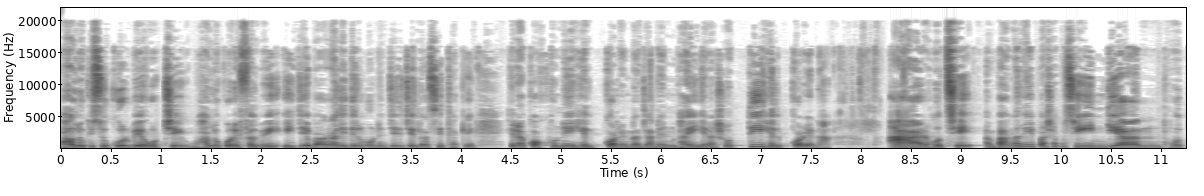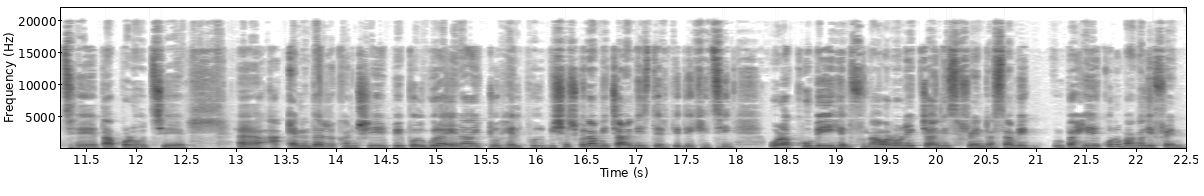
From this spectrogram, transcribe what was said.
ভালো কিছু করবে, ওর চেয়ে ভালো করে ফেলবে। এই যে বাঙালিদের মনে যে জেলাসি থাকে, এরা কখনোই হেল্প করে না, জানেন ভাই? এরা সত্যিই হেল্প করে না। আর হচ্ছে বাঙালির পাশাপাশি ইন্ডিয়ান হচ্ছে, তারপর হচ্ছে অ্যানাদার কান্ট্রির পিপলগুলো এরা একটু হেল্পফুল বিশেষ করে আমি চাইনিজদেরকে দেখেছি, ওরা খুবই হেল্পফুল আমার অনেক চাইনিজ ফ্রেন্ড আছে। আমি বাহিরে কোনো বাঙালি ফ্রেন্ড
